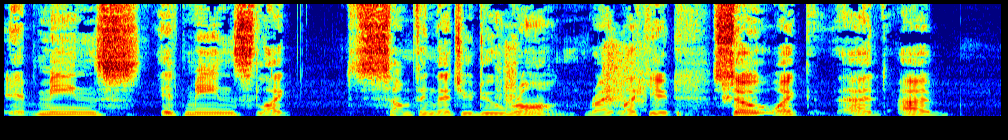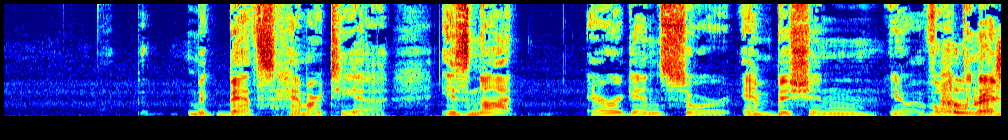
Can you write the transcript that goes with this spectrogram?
it means it means like something that you do wrong, right? Like you so like uh, uh, Macbeth's hamartia is not arrogance or ambition. You know, vaulting Hubris.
